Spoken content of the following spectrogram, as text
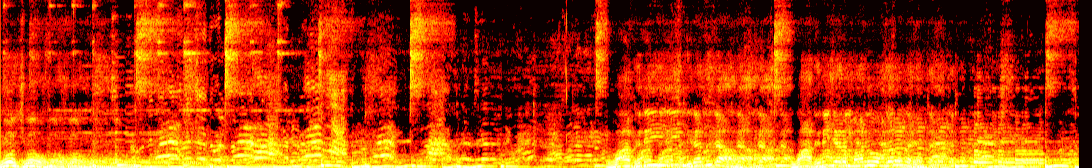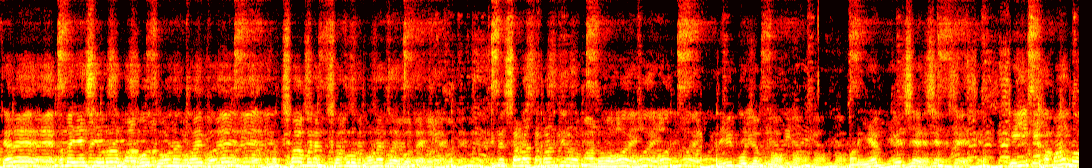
જો જો. વાઘરી હીરાદુડા વાઘરી જ્યારે માનવો કરે ને, ત્યારે તમે એસી વર્ષ ભાગો ધોણે તોય ભલે અને છ મહિના છોકરો ધોણે તોય ભલે. એને સાડા ત્રણ દિનો માનવો હોય, દેવી પૂજકનો પણ એમ કે છે કે એ ખમા નો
